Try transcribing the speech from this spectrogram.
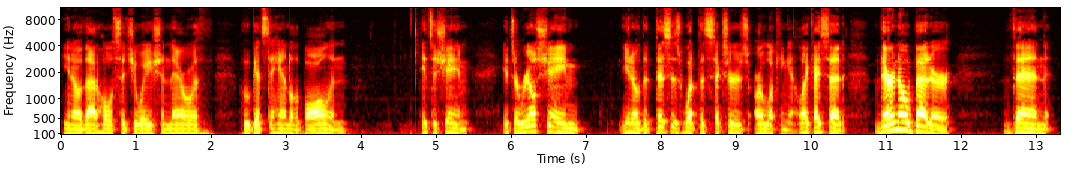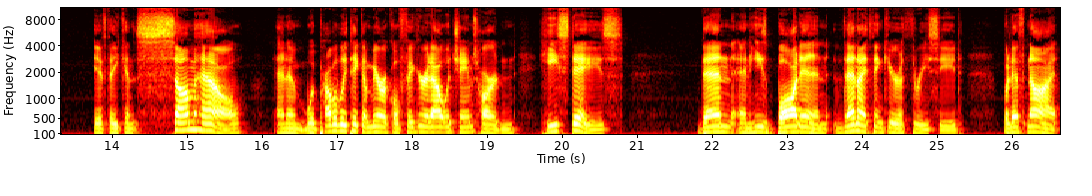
you know, that whole situation there with who gets to handle the ball. And it's a shame. It's a real shame you know, that this is what the Sixers are looking at. Like I said, they're no better than if they can somehow, and it would probably take a miracle, figure it out with James Harden. He stays, then, and he's bought in, then I think you're a three seed. But if not,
